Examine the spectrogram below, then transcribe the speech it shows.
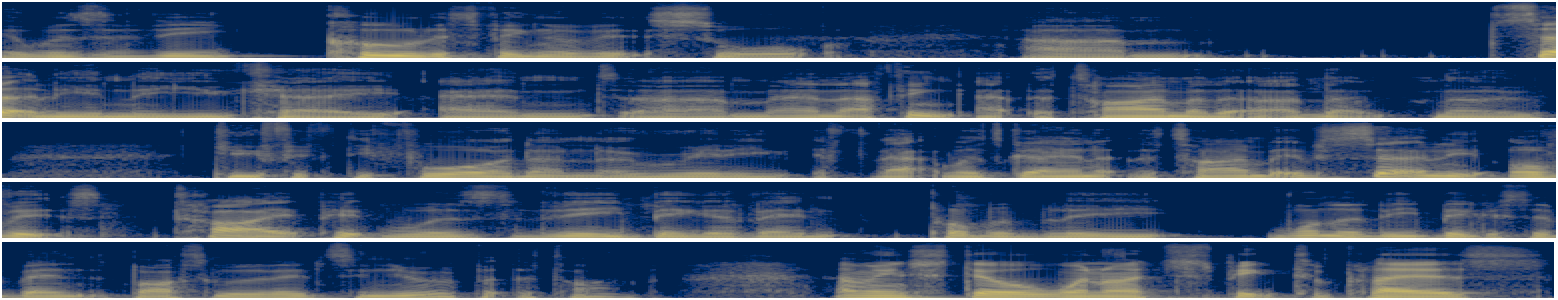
it was the coolest thing of its sort. Um, certainly in the UK, and um, and I think at the time I don't, I don't know Q54. I don't know really if that was going at the time, but it was certainly of its type. It was the big event, probably one of the biggest events, basketball events in Europe at the time. I mean, still, when I speak to players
